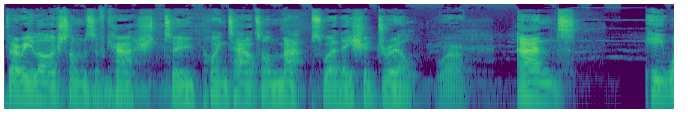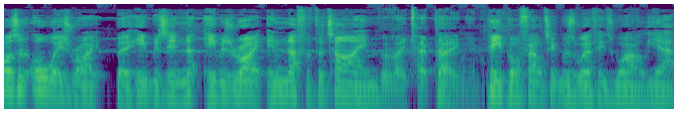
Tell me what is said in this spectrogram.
very large sums of cash to point out on maps where they should drill. Wow. And he wasn't always right, but he was in he was right enough of the time That they kept that paying him. people felt it was worth his while. Yeah,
